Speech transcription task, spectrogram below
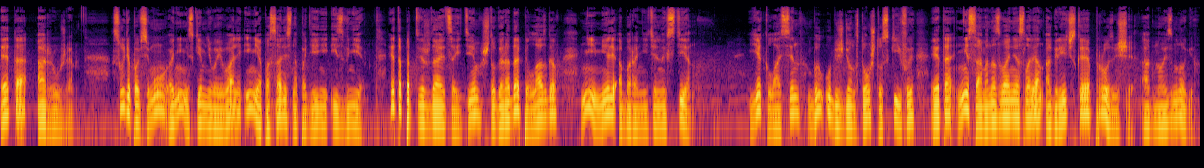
это оружие. Судя по всему, они ни с кем не воевали и не опасались нападений извне. Это подтверждается и тем, что города пелазгов не имели оборонительных стен. Екласин был убежден в том, что скифы – это не само название славян, а греческое прозвище, одно из многих.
